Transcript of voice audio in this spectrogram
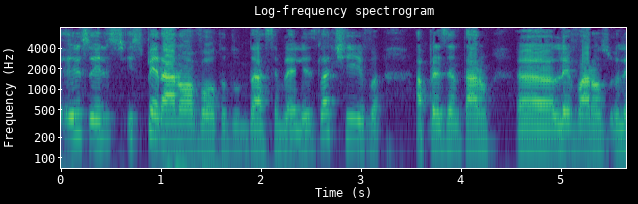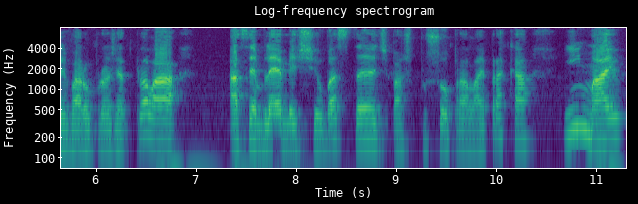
eles, eles esperaram a volta do, da Assembleia Legislativa, apresentaram, uh, levaram, levaram o projeto para lá, a Assembleia mexeu bastante, puxou para lá e para cá, e em maio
